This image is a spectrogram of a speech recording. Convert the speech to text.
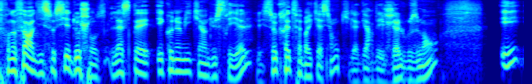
Fraunhofer a dissocié deux choses. L'aspect économique et industriel, les secrets de fabrication qu'il a gardés jalousement, et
